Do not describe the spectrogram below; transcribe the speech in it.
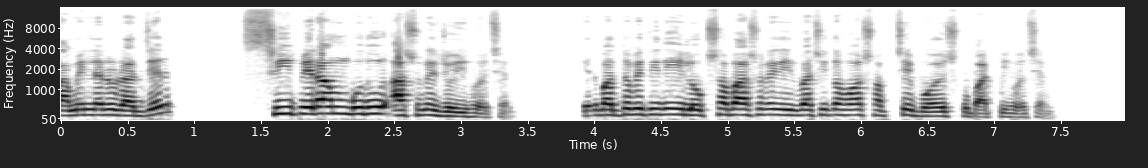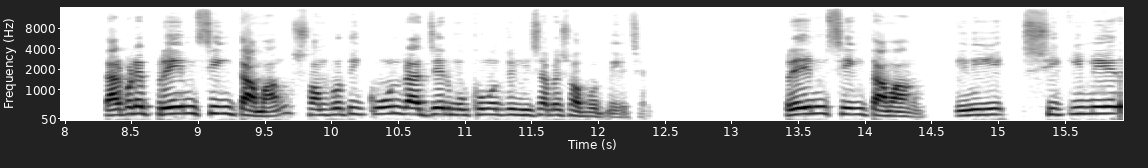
তামিলনাড়ু রাজ্যের শ্রীপেরাম্বুদুর আসনে জয়ী হয়েছেন। এর মাধ্যমে তিনি লোকসভা আসনে নির্বাচিত হওয়া সবচেয়ে বয়স্ক প্রার্থী হয়েছেন। তারপরে প্রেম সিং তামাং, সম্প্রতি কোন রাজ্যের মুখ্যমন্ত্রী হিসাবে শপথ নিয়েছেন? প্রেম সিং তামাং, ইনি সিকিমের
